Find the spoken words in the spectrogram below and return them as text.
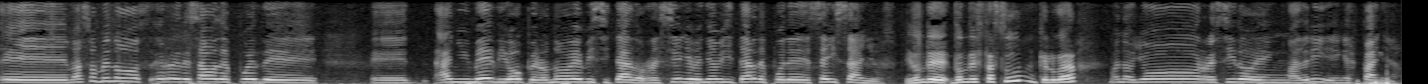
eh, más o menos he regresado después de eh, año y medio, pero no he visitado. Recién he venido a visitar después de seis años. ¿Y dónde, dónde estás tú? ¿En qué lugar? Bueno, yo resido en Madrid, en España.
